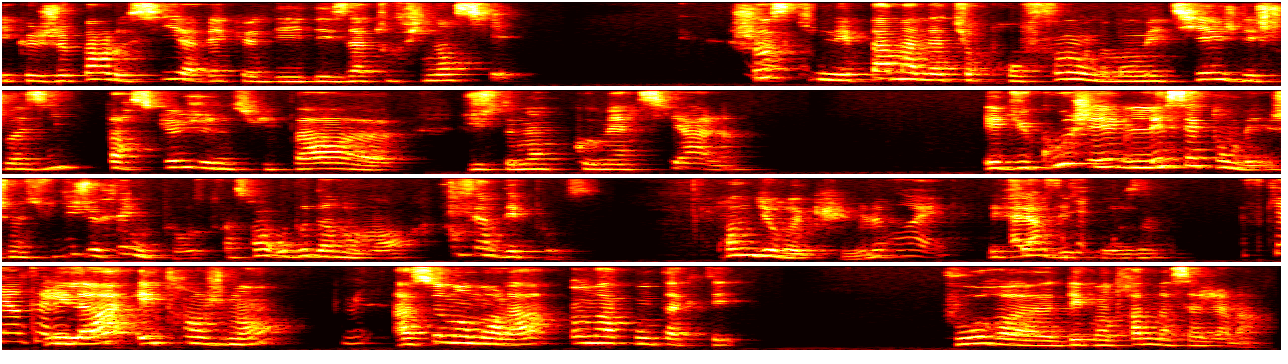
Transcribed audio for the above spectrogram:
et que je parle aussi avec des, atouts financiers. Chose qui n'est pas ma nature profonde. Mon métier, je l'ai choisi parce que je ne suis pas euh, justement commerciale. Et du coup, j'ai laissé tomber. Je me suis dit, je fais une pause. De toute façon, au bout d'un moment, il faut faire des pauses. Prendre du recul et faire des pauses. Ce qui est intéressant... Et là, étrangement, à ce moment-là, on m'a contacté pour euh, des contrats de massage à main.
